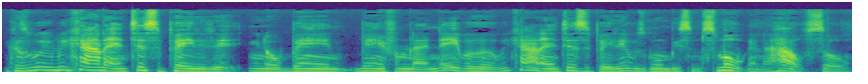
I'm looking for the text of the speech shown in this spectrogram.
because we, we kind of anticipated it, you know, being being from that neighborhood, we kind of anticipated it was gonna be some smoke in the house. So,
